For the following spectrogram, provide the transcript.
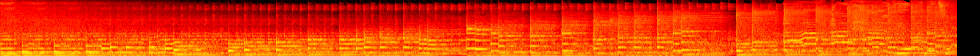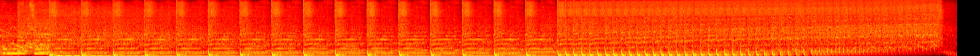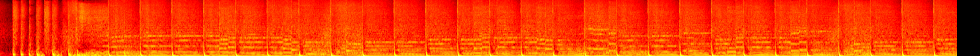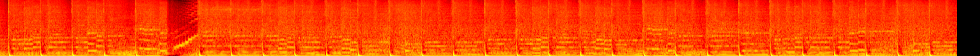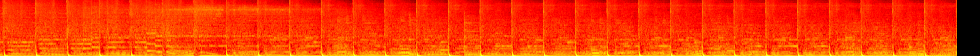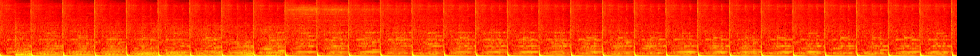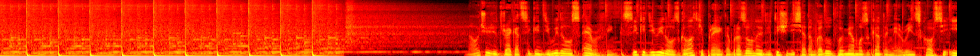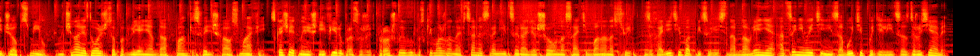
Очереди трек от Sick Individuals Everything. Sick Individuals – голландский проект, образованный в 2010 году двумя музыкантами Ринс Хофси и Джобс Милл. Начинали творчество под влиянием Daft Punk и Swedish House Mafia. Скачать нынешний эфир и прослушать прошлые выпуски можно на официальной странице радиошоу на сайте Banana Street. Заходите, подписывайтесь на обновления, оценивайте и не забудьте поделиться с друзьями.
